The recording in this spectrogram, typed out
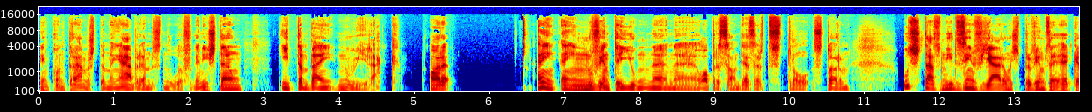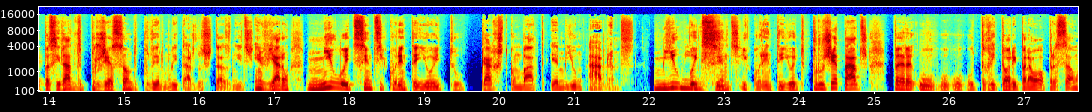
encontramos também Abrams no Afeganistão e também no Iraque. Ora, em, em 91, na, na Operação Desert Storm, os Estados Unidos enviaram, isto prevemos a, a, capacidade de projeção de poder militar dos Estados Unidos, enviaram 1848 carros de combate M1 Abrams. 1848 projetados para o, o, o território para a Operação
